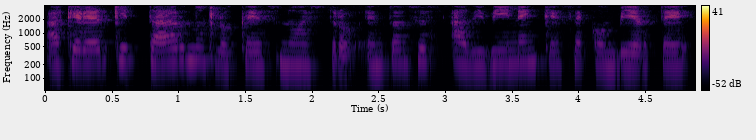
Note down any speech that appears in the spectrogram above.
A querer quitarnos lo que es nuestro. Entonces adivinen qué se convierte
